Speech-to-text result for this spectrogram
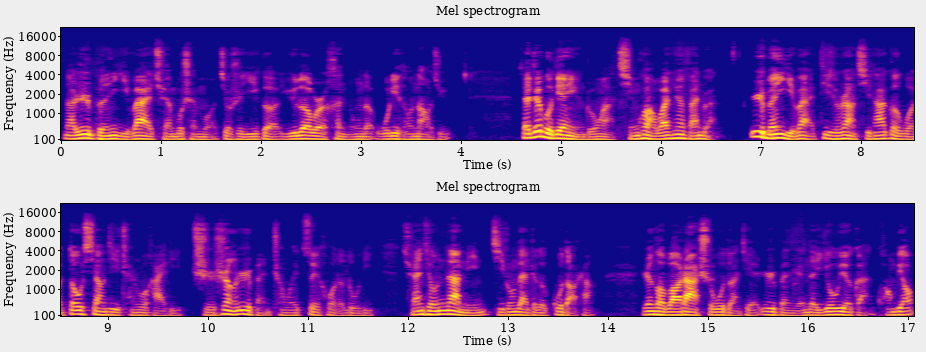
那日本以外全部沉默就是一个娱乐味很浓的无厘头闹剧。在这部电影中啊，情况完全反转。日本以外，地球上其他各国都相继沉入海底，只剩日本成为最后的陆地。全球难民集中在这个孤岛上，人口爆炸，食物短缺，日本人的优越感狂飙。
